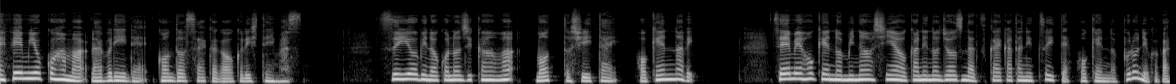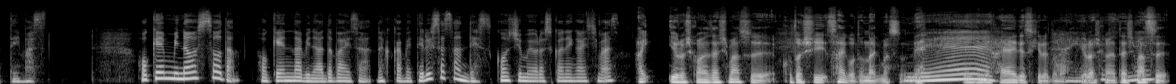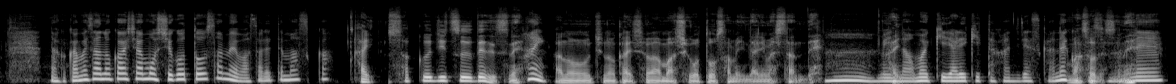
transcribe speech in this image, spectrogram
FM 横浜ラブリーで近藤沙耶香がお送りしています。水曜日のこの時間はもっと知りたい保険ナビ。生命保険の見直しやお金の上手な使い方について保険のプロに伺っています。保険見直し相談、保険ナビのアドバイザー、中亀照久さんです。今週もよろしくお願いします。はい。よろしくお願いいたします。今年最後となりますので、ね早いですけれども、よろしくお願いいたします。中亀さんの会社はもう仕事納めはされてますか？はい。昨日でですね、はいあの、うちの会社は、まあ、仕事納めになりましたんでう、ん、みんな思いっきりやりきった感じですかね。まあ今年もそうですね。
